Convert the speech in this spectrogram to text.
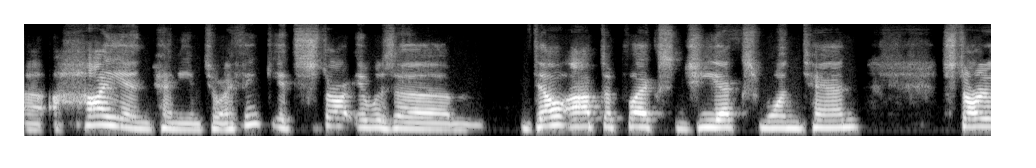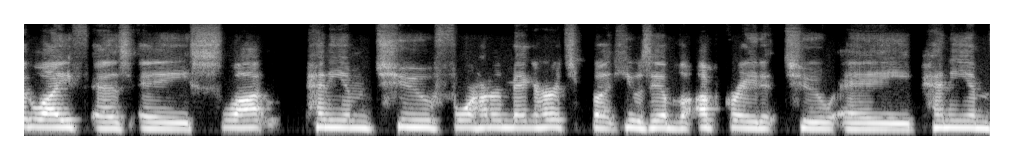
uh, a high-end Pentium 2. I think it start it was a um, Dell Optiplex GX110. Started life as a slot Pentium 2 400 megahertz, but he was able to upgrade it to a Pentium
